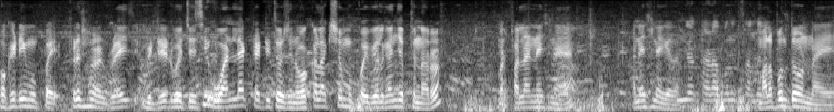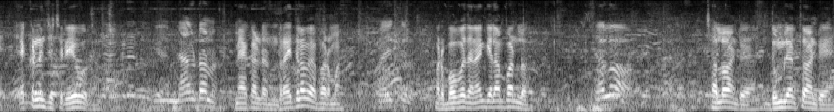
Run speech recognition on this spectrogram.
ఒకటి ముప్పై. ఫ్రెండ్స్ మన ప్రైస్ రేట్ వచ్చేసి వన్ ల్యాక్ థర్టీ థౌసండ్ ఒక లక్ష ముప్పై వేలు అని చెప్తున్నారు. మరి పళ్ళు అనేసినాయా? అనేసినాయి కదా. మలపులతో ఉన్నాయి. ఎక్కడి నుంచి వచ్చారు? ఏ ఊరు? మేకల్టన్ రైతుల వ్యాపారమా? మరి బొబ్బదనా గిలం పండ్లు? చలో. చలో అంటే? దుమ్ములేపుతో అంటే?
